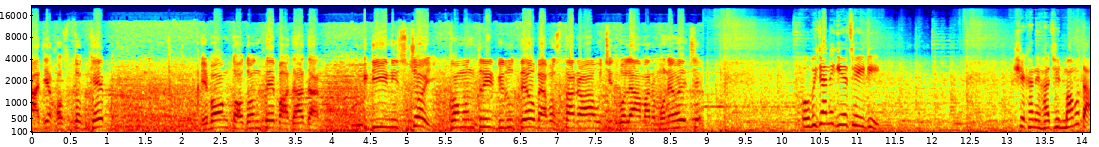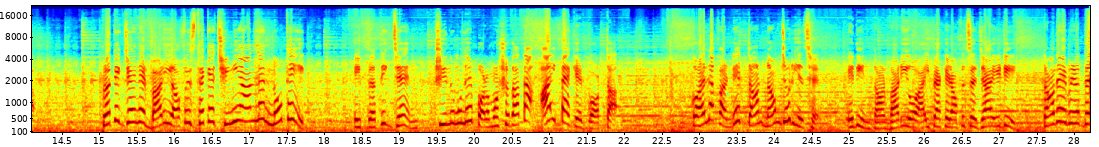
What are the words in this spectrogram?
কাজে হস্তক্ষেপ এবং তদন্তে বাধা দান। ইডি নিশ্চয়ই মুখ্যমন্ত্রীর বিরুদ্ধেও ব্যবস্থা নেওয়া উচিত বলে আমার মনে হয়েছে। অভিযানে গিয়েছে ইডি সেখানে হাজির মমতা। প্রতীক জৈনের বাড়ি অফিস থেকে ছিনিয়ে আনলেন নথি। এই প্রতীক জেন তৃণমূলের পরামর্শদাতা আইপ্যাকের কর্তা কয়লা কাণ্ডে তাঁর নাম জড়িয়েছে। এদিন তাঁর বাড়ি ও আইপ্যাকের অফিসে যায় ইডি তাঁদের বিরুদ্ধে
